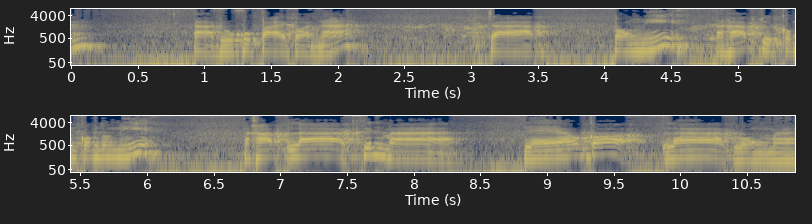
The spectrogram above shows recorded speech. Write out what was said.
มๆอะดูครูปลายก่อนนะ จากตรงนี้นะครับ จุดกลมๆตรงนี้นะครับ ลากขึ้นมา แล้วก็ลากลงมา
